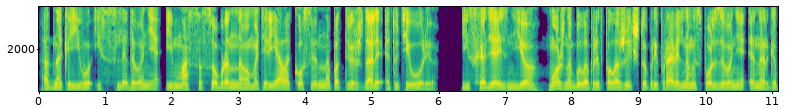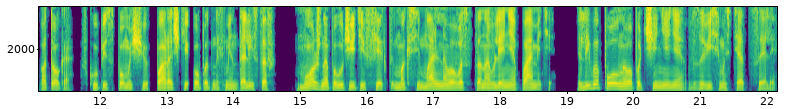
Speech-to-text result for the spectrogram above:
Однако его исследования и масса собранного материала косвенно подтверждали эту теорию. Исходя из нее, можно было предположить, что при правильном использовании энергопотока в купе с помощью парочки опытных менталистов можно получить эффект максимального восстановления памяти, либо полного подчинения в зависимости от цели.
